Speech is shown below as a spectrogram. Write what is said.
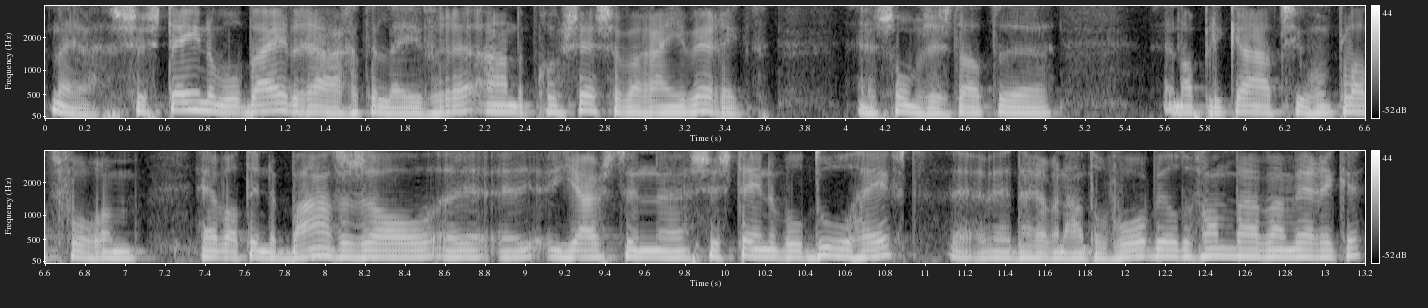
nou ja, sustainable bijdrage te leveren aan de processen waaraan je werkt. En soms is dat een applicatie of een platform hè, wat in de basis al uh, juist een sustainable doel heeft. daar hebben we een aantal voorbeelden van waar we aan werken.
